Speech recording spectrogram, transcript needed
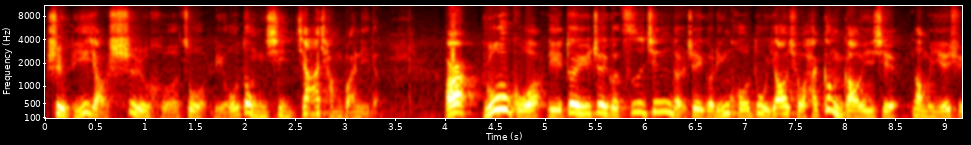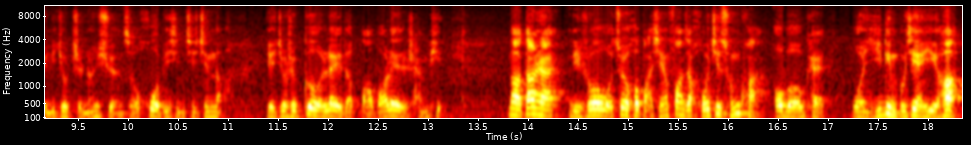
是比较适合做流动性加强管理的。而如果你对于这个资金的这个灵活度要求还更高一些，那么也许你就只能选择货币型基金了，也就是各类的宝宝类的产品。那当然，你说我最后把钱放在活期存款，O 不 OK？我一定不建议哈。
